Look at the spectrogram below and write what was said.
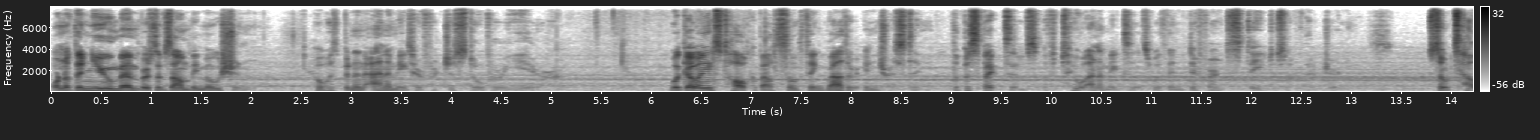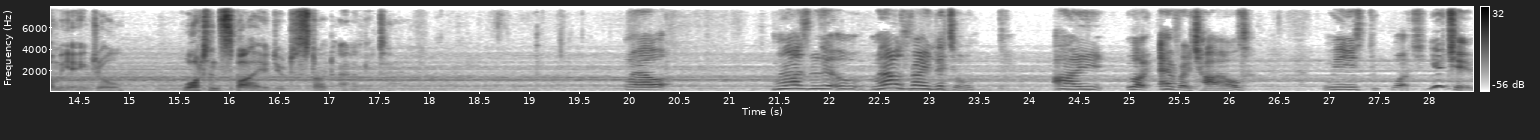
one of the new members of Zombie Motion, who has been an animator for just over a year. We're going to talk about something rather interesting the perspectives of two animators within different stages of their journeys. So tell me, Angel, what inspired you to start animating? Well, when I was little, when I was very little, I like every child, we used to watch YouTube,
